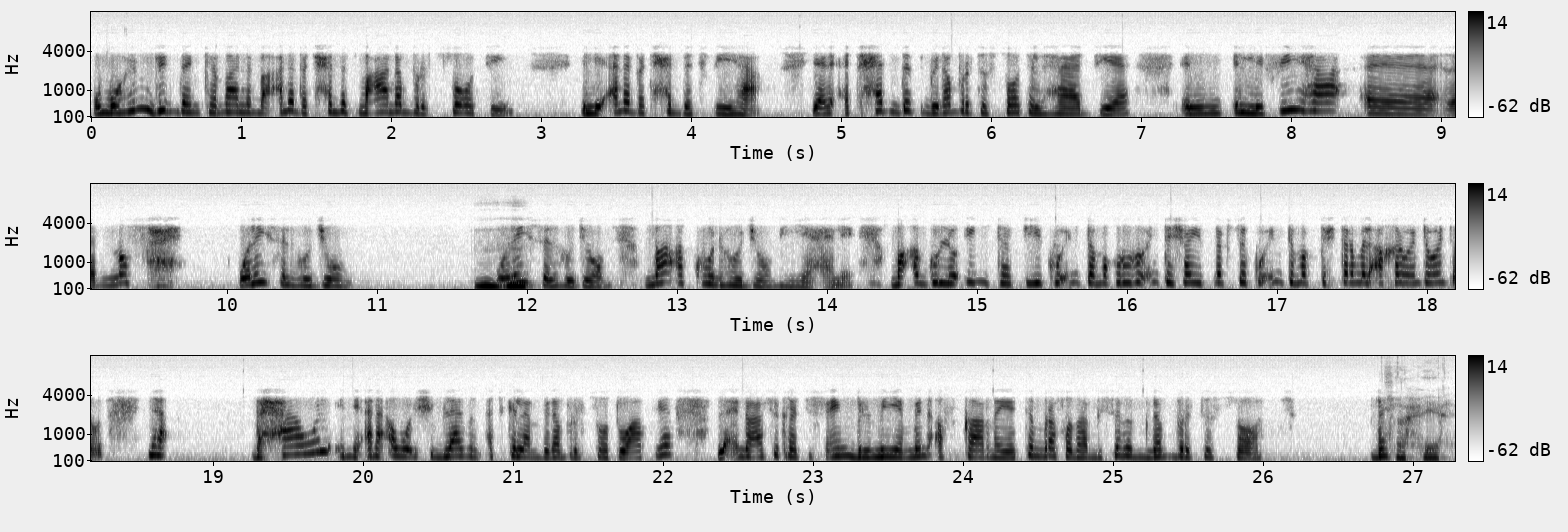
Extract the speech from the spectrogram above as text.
ومهم جدا كمان لما أنا بتحدث معاه نبرة صوتي اللي أنا بتحدث فيها. يعني أتحدث بنبرة الصوت الهادية اللي فيها النصح آه، وليس الهجوم. وليس الهجوم. ما أكون هجومية عليه. ما أقول له إنت فيك وإنت مغرور وإنت شايف نفسك وإنت ما بتحترم الآخر وإنت وإنت لا. بحاول إني أنا أول شيء لازم أتكلم بنبرة صوت واطية لأنه على فكرة 90% من أفكارنا يتم رفضها بسبب نبرة الصوت. بس صحيح.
